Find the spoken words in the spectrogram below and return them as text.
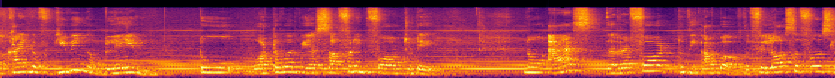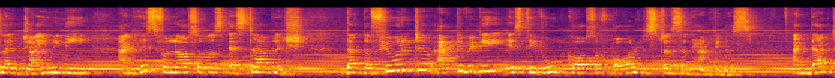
a kind of giving a blame to whatever we are suffering for today. Now, as the referred to the above, the philosophers like Jaimini and his philosophers establish that the fruitive activity is the root cause of all distress and happiness, and that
